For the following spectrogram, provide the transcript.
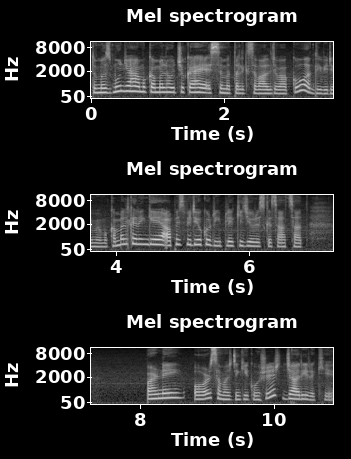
تو مضمون یہاں مکمل ہو چکا ہے، اس سے متعلق سوال جواب کو اگلی ویڈیو میں مکمل کریں گے۔ آپ اس ویڈیو کو ریپلے کیجیے اور اس کے ساتھ ساتھ پڑھنے اور سمجھنے کی کوشش جاری رکھیے۔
